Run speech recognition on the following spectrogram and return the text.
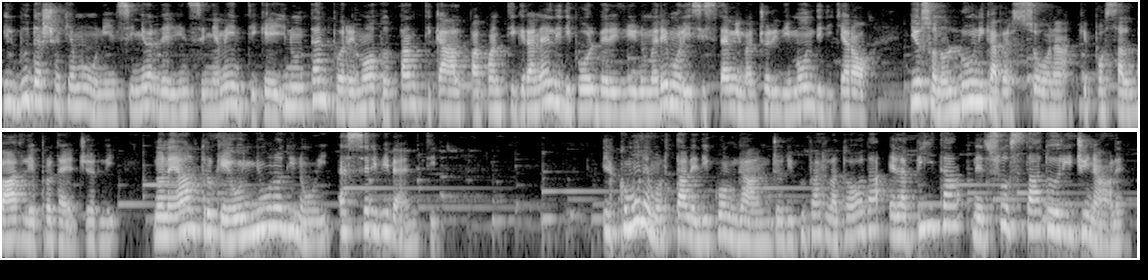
Il Buddha Shakyamuni, il signore degli insegnamenti che in un tempo remoto tanti kalpa quanti granelli di polvere di innumerevoli sistemi maggiori di mondi dichiarò io sono l'unica persona che può salvarli e proteggerli, non è altro che ognuno di noi, esseri viventi. Il comune mortale di Konganjo di cui parla Toda è la vita nel suo stato originale.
